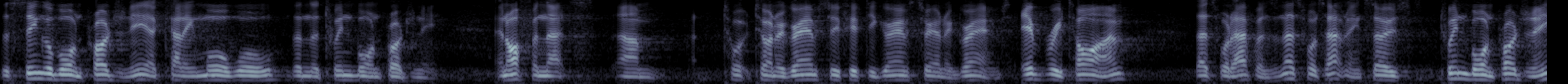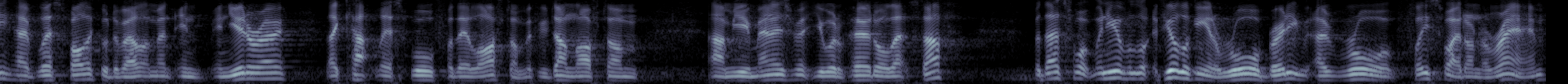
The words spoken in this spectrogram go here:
the single-born progeny are cutting more wool than the twin-born progeny. And often that's um, 200 grams, 250 grams, 300 grams. Every time, that's what happens. And that's what's happening. So twin-born progeny have less follicle development in, in utero. They cut less wool for their lifetime. If you've done lifetime um, ewe management, you would have heard all that stuff. But that's what, when you if you're looking at a raw breeding, a raw fleece weight on a ram,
